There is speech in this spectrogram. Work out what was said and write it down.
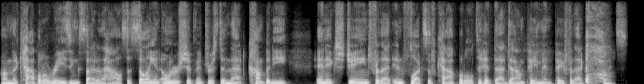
on the capital raising side of the house is selling an ownership interest in that company in exchange for that influx of capital to hit that down payment and pay for that complex.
